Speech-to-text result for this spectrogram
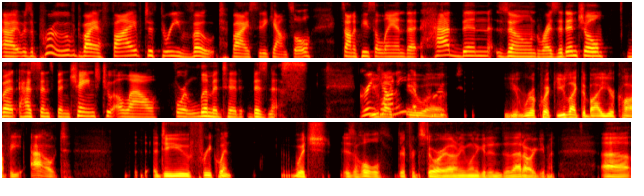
Uh, it was approved by a five to three vote by City Council. It's on a piece of land that had been zoned residential but has since been changed to allow for limited business. Green You like County to, uh, approved. You, real quick, you like to buy your coffee out. Do you frequent, which is a whole different story. I don't even want to get into that argument. Uh,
